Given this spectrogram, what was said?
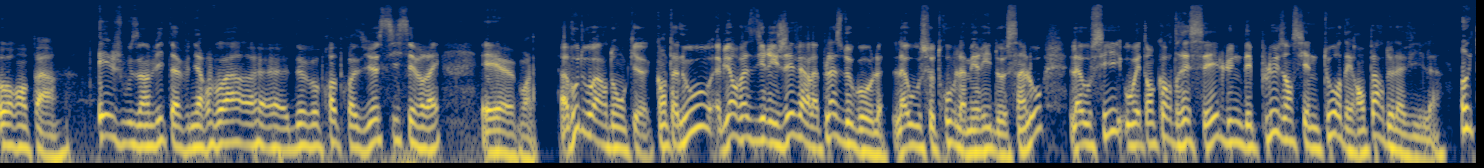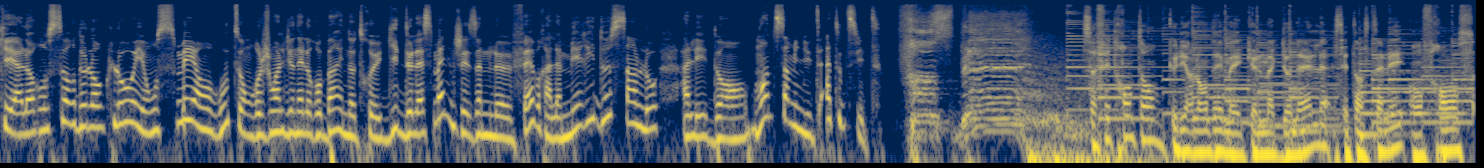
au rempart. Et je vous invite à venir voir euh, de vos propres yeux si c'est vrai. Et euh, voilà. À vous de voir donc. Quant à nous, eh bien, on va se diriger vers la place de Gaulle, là où se trouve la mairie de Saint-Lô, là aussi où est encore dressée l'une des plus anciennes tours des remparts de la ville. Ok, alors on sort de l'enclos et on se met en route. On rejoint Lionel Robin et notre guide de la semaine, Jason Lefebvre, à la mairie de Saint-Lô. Allez, dans moins de 5 minutes. À tout de suite. France Bleu ça fait 30 ans que l'Irlandais Michael McDonnell s'est installé en France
